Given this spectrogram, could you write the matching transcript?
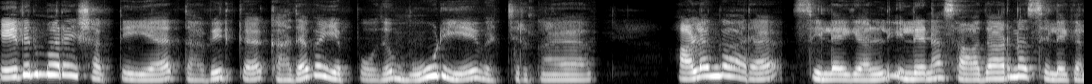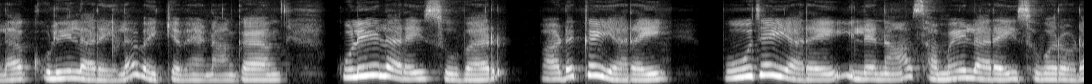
எதிர்மறை சக்தியை தவிர்க்க கதவை எப்போதும் மூடியே வச்சுருங்க அலங்கார சிலைகள் இல்லைன்னா சாதாரண சிலைகளை குளியலறையில் வைக்க வேணாங்க. குளியலறை சுவர், படுக்கை அறை, பூஜை அறை இல்லைன்னா சமையல் அறை சுவரோட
